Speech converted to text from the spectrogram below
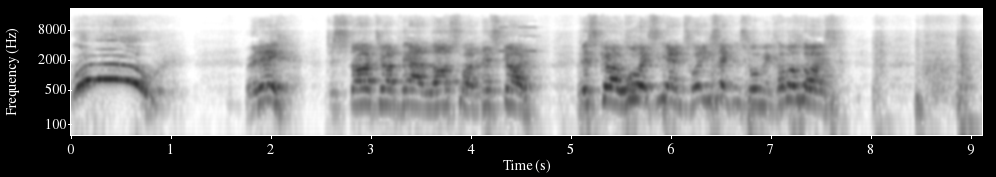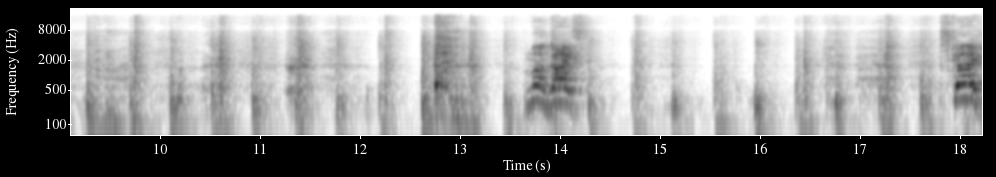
Woo! Ready? Just start jumping out. Last one. Let's go. Let's go. All the way to the end. 20 seconds for me. Come on, guys. Come on, guys. Let's go.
